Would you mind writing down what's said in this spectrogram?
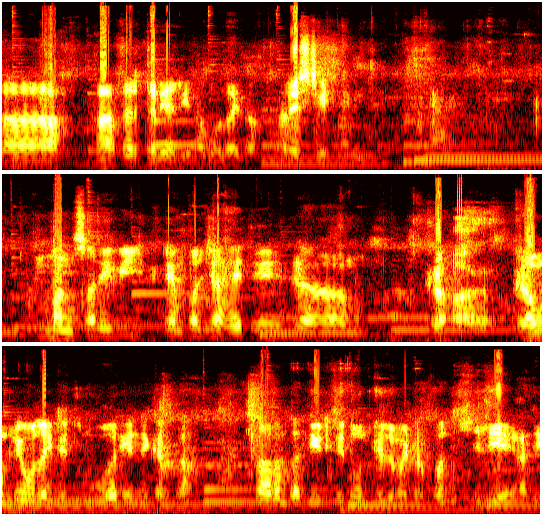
हा तर तरी आली ना बोलायला. रेस्ट घेतली मी. मनसा देवी टेम्पल जे आहे ते ग्राउंड लेवल आहे तिथून वर येणे करता. साधारणतः दीड ते दोन किलोमीटर पण हिली आहे आणि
